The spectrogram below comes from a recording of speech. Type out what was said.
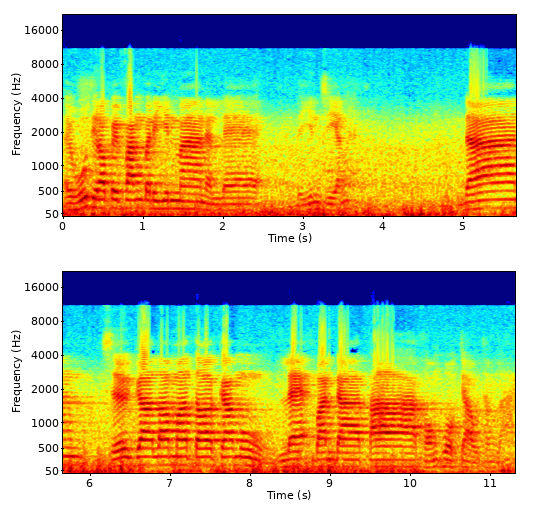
ไอหูที่เราไปฟังไปได้ยินมานั่นแหละได้ยินเสียง dan segala mata kamu และบรรดาตาของพวกเจ้าทั้งหลาย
